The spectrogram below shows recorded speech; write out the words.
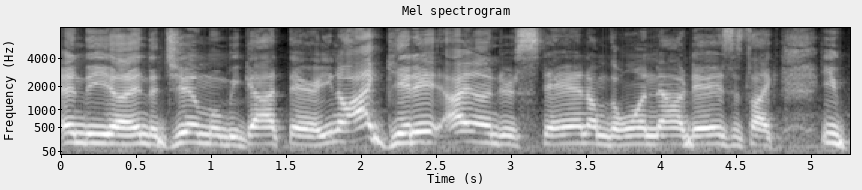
in the uh, in the gym when we got there. You know, I get it. I understand. I'm the one nowadays. It's like you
